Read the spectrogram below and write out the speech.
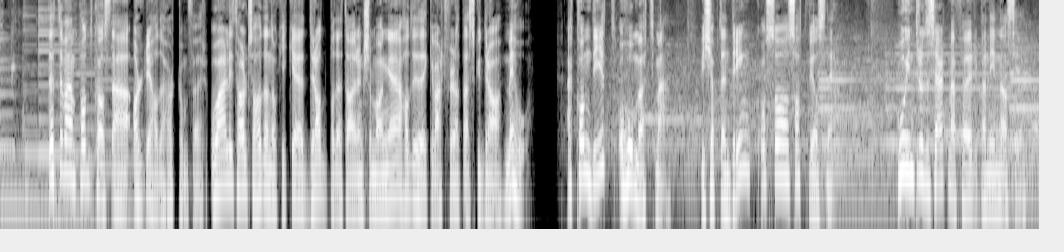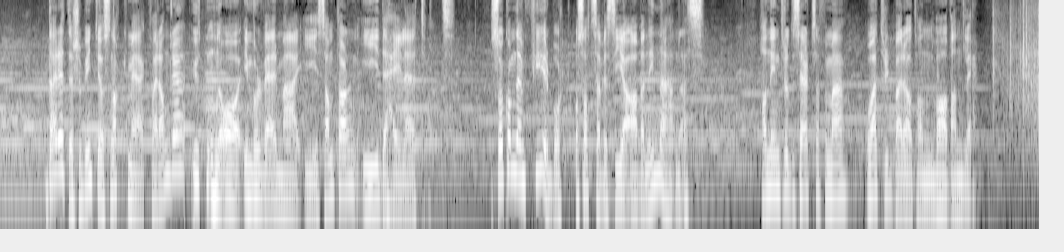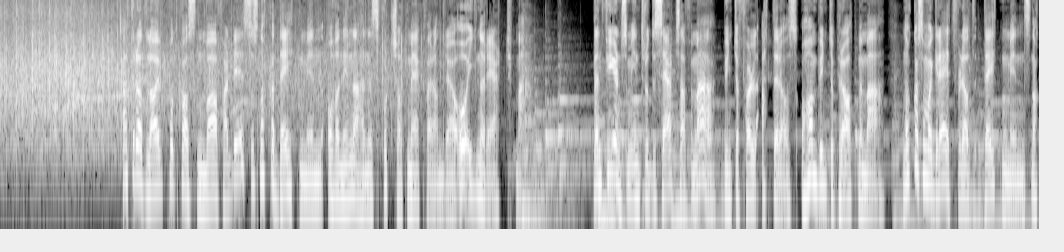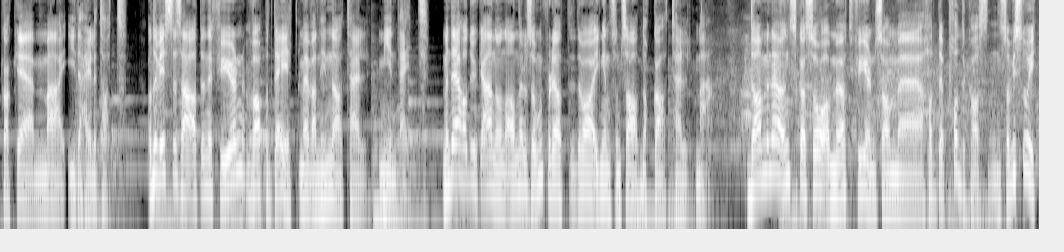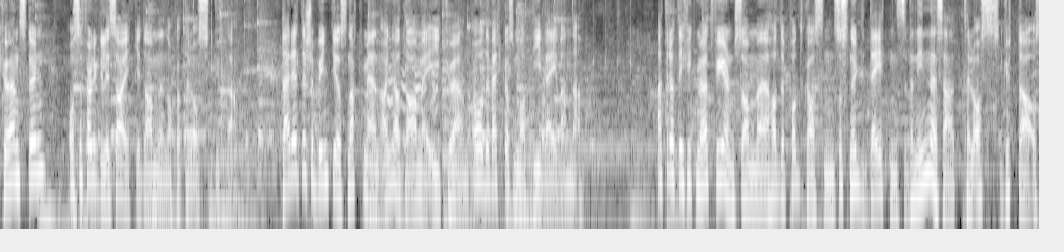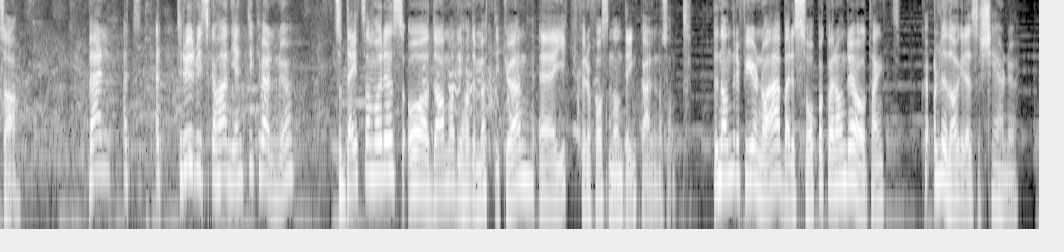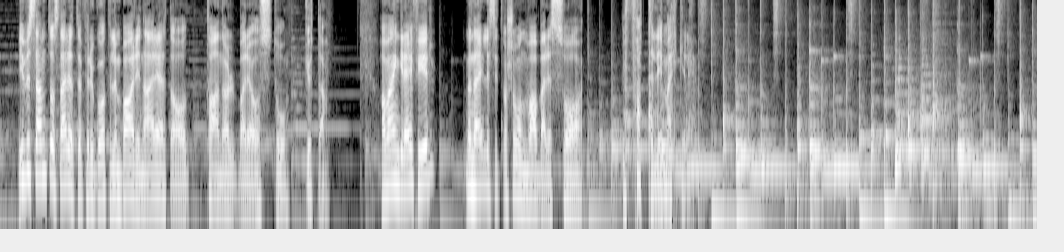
Dette var en podkast jeg aldri hadde hørt om før, og ærlig talt så hadde jeg nok ikke dratt på dette arrangementet hadde det ikke vært for at jeg skulle dra med henne. Jeg kom dit, og hun møtte meg. Vi kjøpte en drink, og så satte vi oss ned. Hun introduserte meg for venninna si. Deretter så begynte de å snakke med hverandre uten å involvere meg i samtalen i det hele tatt. Så kom det en fyr bort og satte seg ved sida av venninna hennes. Han introduserte seg for meg, og jeg trodde bare at han var vennlig. Etter at livepodkasten var ferdig, så snakka daten min og venninna hennes fortsatt med hverandre og ignorerte meg. Den fyren som introduserte seg for meg, begynte å følge etter oss, og han begynte å prate med meg, noe som var greit fordi at daten min snakka ikke med meg i det hele tatt. Og det viste seg at denne fyren var på date med venninna til min date. Men det hadde jo ikke jeg noen anelse om, fordi det var ingen som sa noe til meg. Damene ønska så å møte fyren som eh, hadde podkasten, så vi sto i kø en stund, og selvfølgelig sa ikke damene noe til oss gutta. Deretter så begynte de å snakke med en annen dame i køen, og det virka som at de ble venner. Etter at de fikk møte fyren som eh, hadde podkasten, så snudde datens venninne seg til oss gutta og sa Vel, jeg, jeg tror vi skal ha en jentekveld nå. Så datesene våre og dama de hadde møtt i køen, eh, gikk for å få seg noen drinker eller noe sånt. Den andre fyren og jeg bare så på hverandre og tenkte hva i alle dager er det som skjer nå? Vi bestemte oss deretter for å gå til en bar i nærheten og ta en øl, bare oss to gutta. Han var en grei fyr, men hele situasjonen var bare så ufattelig merkelig.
